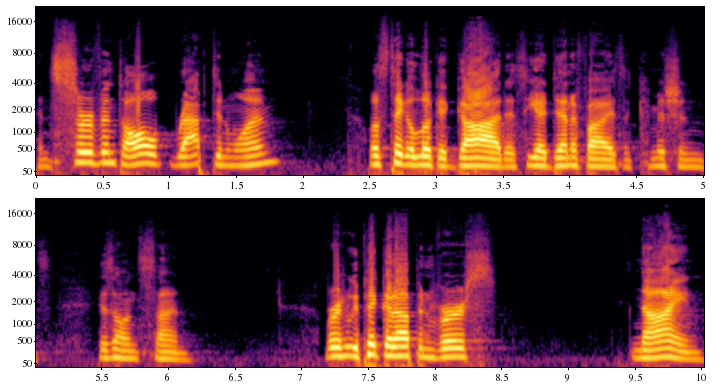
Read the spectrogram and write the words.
and servant, all wrapped in one, let's take a look at God as he identifies and commissions his own son. We pick it up in verse 9.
